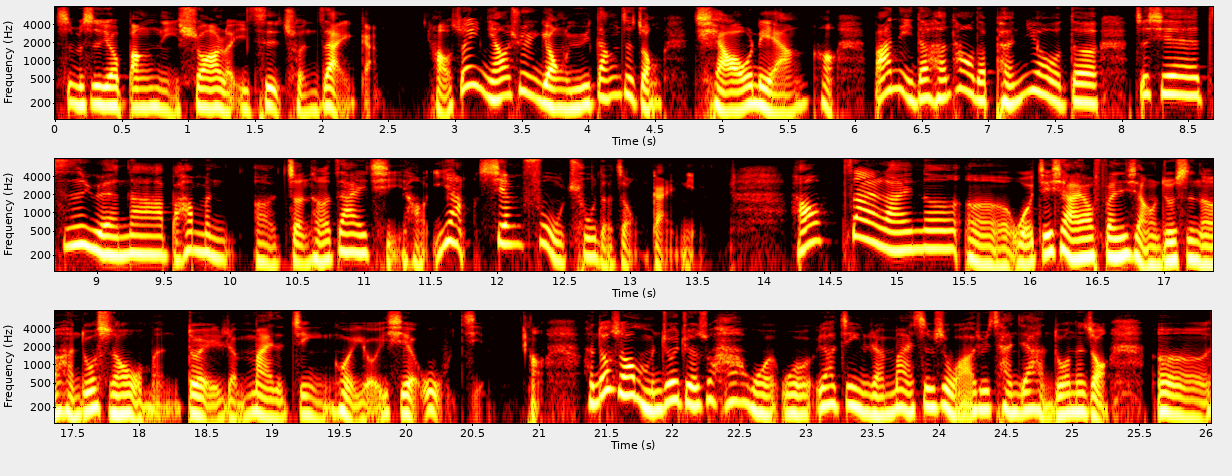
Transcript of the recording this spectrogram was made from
是不是又帮你刷了一次存在感？好，所以你要去勇于当这种桥梁，哈，把你的很好的朋友的这些资源呐，把他们呃整合在一起，哈，一样先付出的这种概念。好，再来呢，呃，我接下来要分享的就是呢，很多时候我们对人脉的经营会有一些误解。好，很多时候我们就会觉得说，哈，我我要进人脉，是不是我要去参加很多那种呃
